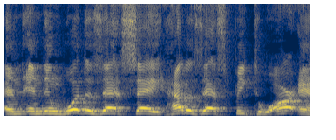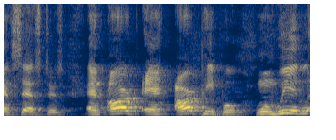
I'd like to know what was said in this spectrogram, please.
And and then what does that say? How does that speak to our ancestors and our and our people when we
